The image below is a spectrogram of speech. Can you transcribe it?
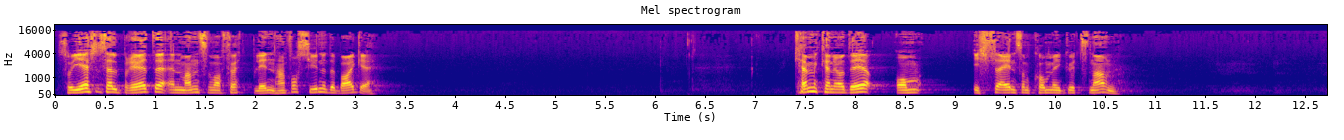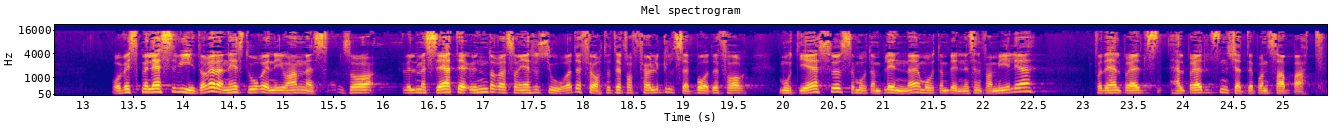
Så Jesus helbreder en mann som var født blind. Han får synet tilbake. Hvem kan gjøre det om ikke en som kommer i Guds navn? Og Hvis vi leser videre denne historien i Johannes, så vil vi se at det underet som Jesus gjorde, det førte til forfølgelse både for, mot Jesus, og mot den blinde og mot den blinde sin familie. Fordi helbredelsen, helbredelsen skjedde på en sabbat.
